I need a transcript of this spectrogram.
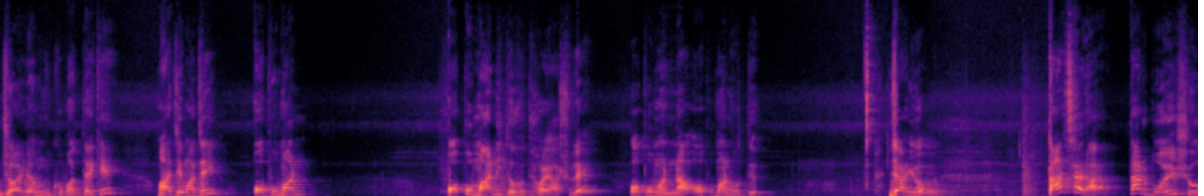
জয়রাম মুখোপাধ্যায়কে মাঝে মাঝেই অপমান, অপমানিত হতে হয় আসলে। অপমান না, অপমান হতে, যাই হোক, তাছাড়া তার বয়সও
